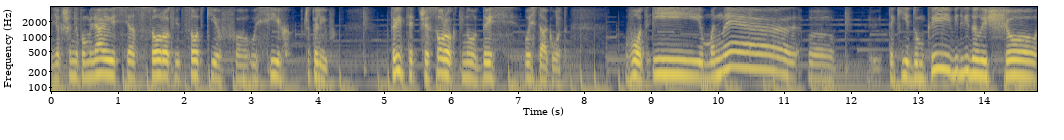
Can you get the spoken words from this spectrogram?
якщо не помиляюся, 40% усіх вчителів. 30 чи 40, ну, десь ось так от. Вот. І мене е, такі думки відвідали, що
